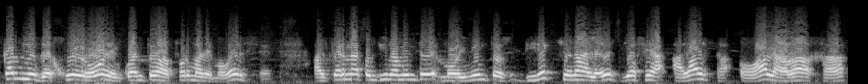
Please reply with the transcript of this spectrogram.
cambios de juego en cuanto a forma de moverse. Alterna continuamente movimientos direccionales, ya sea al alza o a la baja,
